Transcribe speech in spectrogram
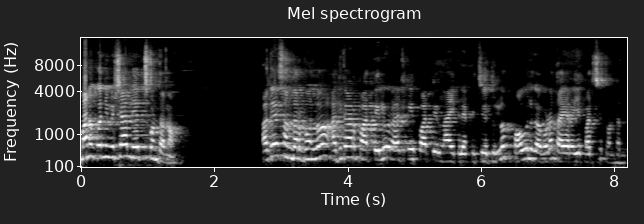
మనం కొన్ని విషయాలు నేర్చుకుంటున్నాం. అదే సందర్భంలో అధికార పార్టీలు రాజకీయ పార్టీల నాయకుల యొక్క చేతుల్లో పౌలుగా కూడా తయారయ్యే పరిస్థితి ఉంటుంది.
